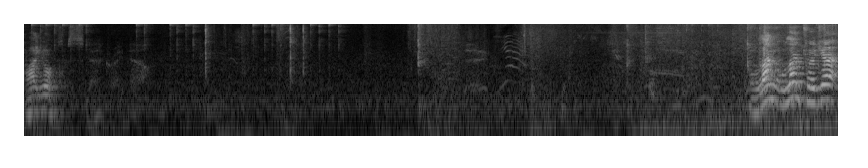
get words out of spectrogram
Ha yok. Ulan çocuğa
